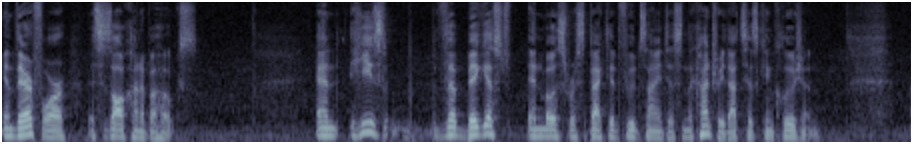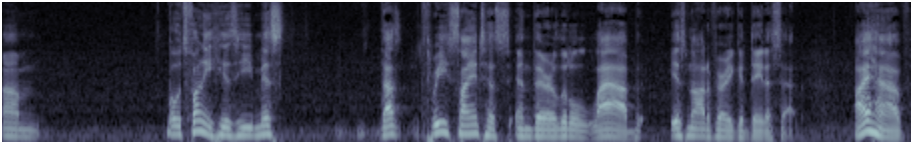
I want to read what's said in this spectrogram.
and therefore this is all kind of a hoax. And he's the biggest and most respected food scientist in the country. That's his conclusion. Um, but what's funny is he missed that three scientists in their little lab is not a very good data set. I have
